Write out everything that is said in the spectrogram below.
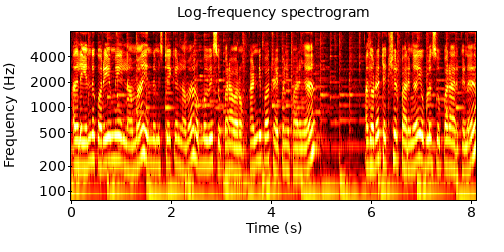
அதில் எந்த குறையுமே இல்லாமல் எந்த மிஸ்டேக்கும் இல்லாமல் ரொம்பவே சூப்பராக வரும். கண்டிப்பாக ட்ரை பண்ணி பாருங்கள் அதோட டெக்ஸ்சர் பாருங்கள் எவ்வளோ சூப்பராக இருக்குன்னு.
